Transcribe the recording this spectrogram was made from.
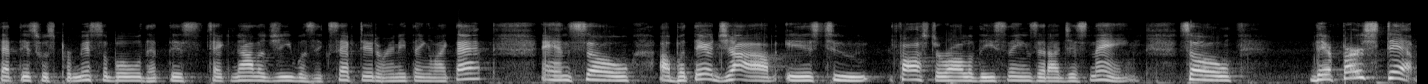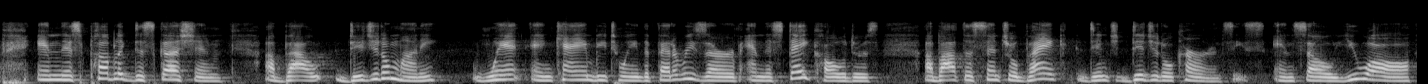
that this was permissible, that this technology was accepted, or anything like that. And so, uh, but their job is to foster all of these things that I just named. So. Their first step in this public discussion about digital money went and came between the Federal Reserve and the stakeholders about the central bank digital currencies. And so you all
